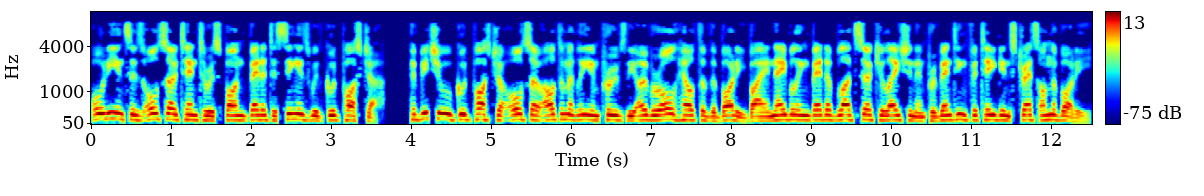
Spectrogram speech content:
Audiences also tend to respond better to singers with good posture. Habitual good posture also ultimately improves the overall health of the body by enabling better blood circulation and preventing fatigue and stress on the body.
